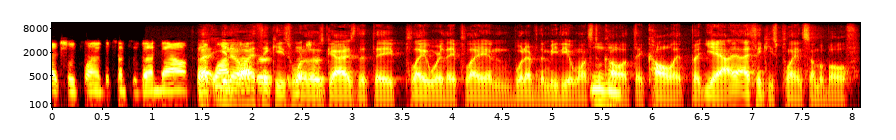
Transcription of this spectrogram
actually playing defensive end now? Uh, you know, I think he's one of those guys that they play where they play, and whatever the media wants to mm-hmm. call it, they call it. But yeah, I, I, think he's playing some of both.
